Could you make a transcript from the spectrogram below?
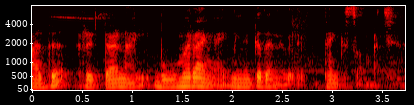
അത് റിട്ടേൺ ആയി ബൂമറാങ് ആയി നിങ്ങൾക്ക് തന്നെ വരും. താങ്ക് സോ മച്ച്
